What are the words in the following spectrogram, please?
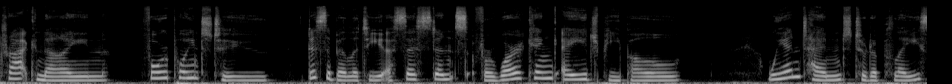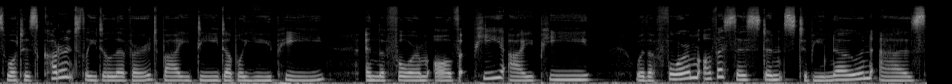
Track 9, 4.2 Disability Assistance for Working Age People. We intend to replace what is currently delivered by DWP in the form of PIP with a form of assistance to be known as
